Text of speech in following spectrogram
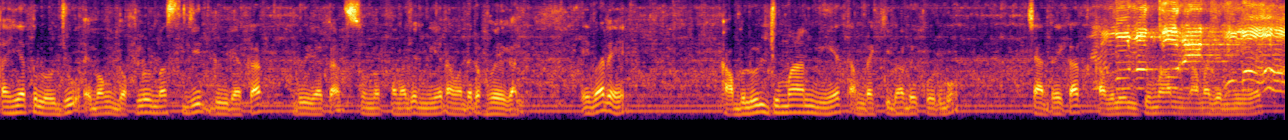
তাহিয়াতুল অজু এবং দখলুল মসজিদ দুই রাকাত দুই রাকাত সুন্নত নামাজের নিয়ত আমাদের হয়ে গেল। এবারে কাবুলুল জুমান নিয়ত আমরা কীভাবে করব? চার রেখাত কাবুলুল জুমান নামাজের নিয়ত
